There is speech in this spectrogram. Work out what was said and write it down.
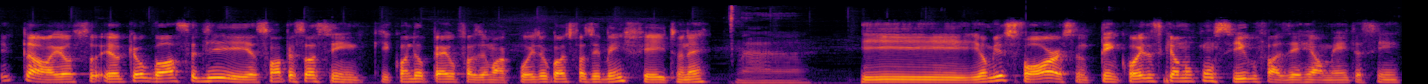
Então, eu sou eu que eu gosto de, eu sou uma pessoa assim que quando eu pego fazer uma coisa, eu gosto de fazer bem feito, né? Ah, E eu me esforço. Tem coisas que eu não consigo fazer realmente assim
